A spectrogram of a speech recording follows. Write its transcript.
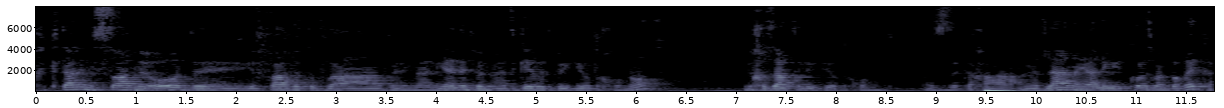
חיכתה לי משרה מאוד uh, יפה וטובה ומעניינת ומאתגרת בידיעות אחרונות, וחזרתי לידיעות אחרונות. אז ככה, הנדל"ן היה לי כל הזמן ברקע,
